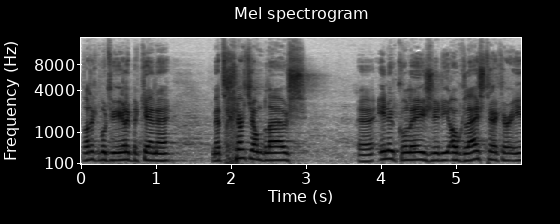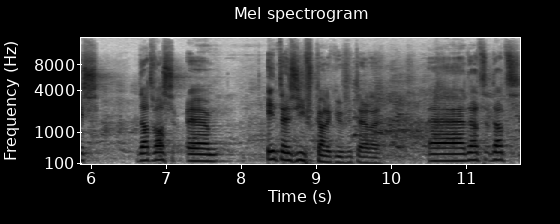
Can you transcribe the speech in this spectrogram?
Wat ik moet u eerlijk bekennen, met Gertjan Bluis uh, in een college die ook lijsttrekker is. Dat was uh, intensief, kan ik u vertellen. Uh, dat, dat,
